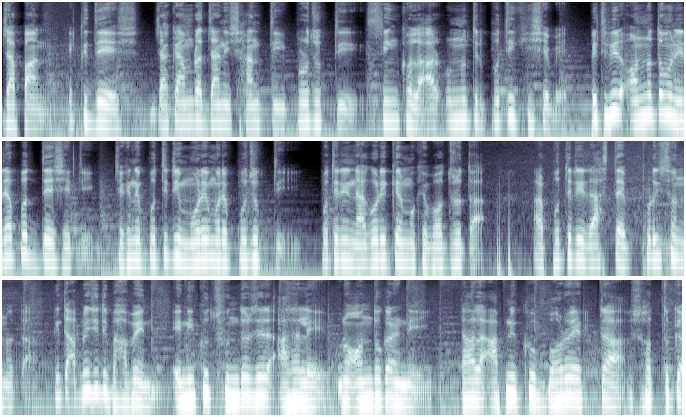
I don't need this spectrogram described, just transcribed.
জাপান, একটি দেশ যাকে আমরা জানি শান্তি, প্রযুক্তি, শৃঙ্খলা আর উন্নতির প্রতীক হিসেবে। পৃথিবীর অন্যতম নিরাপদ দেশ এটি, যেখানে প্রতিটি মোড়ে মোড়ে প্রযুক্তি, প্রতিটি নাগরিকের মুখে ভদ্রতা আর প্রতিটি রাস্তায় পরিচ্ছন্নতা। কিন্তু আপনি যদি ভাবেন এই নিখুঁত সৌন্দর্যের আড়ালে কোনো অন্ধকার নেই, তাহলে আপনি খুব বড় একটা সত্যকে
